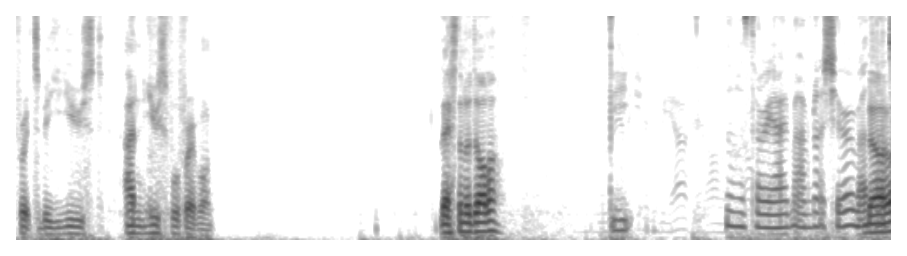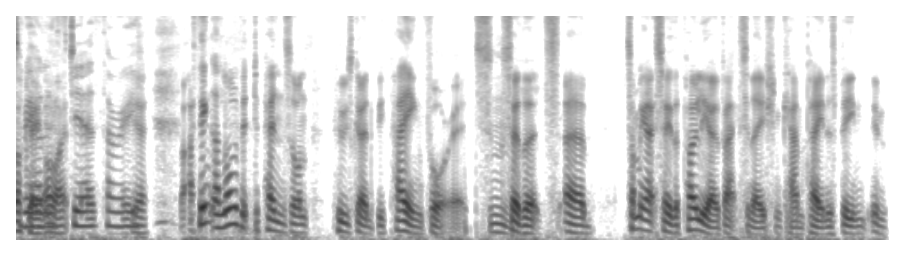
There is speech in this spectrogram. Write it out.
for it to be used and useful for everyone? Less than a dollar? Oh, sorry, I'm, I'm not sure about No, that, to be okay, all honest. Yeah, sorry. Yeah, but I think a lot of it depends on who's going to be paying for it. So Mm. that um, something like, say, the polio vaccination campaign has been in,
